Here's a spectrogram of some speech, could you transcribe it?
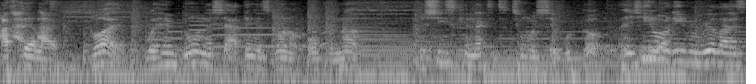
I feel like. but with him doing this shit, I think it's gonna open up. Cause she's connected to too much shit with Ghost. He Yeah. don't even realize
